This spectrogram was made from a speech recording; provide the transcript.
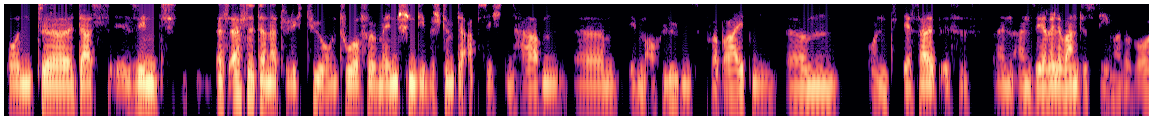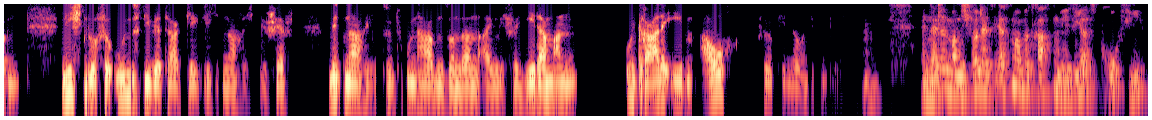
Und äh, das sind, das öffnet dann natürlich Tür und Tor für Menschen, die bestimmte Absichten haben, ähm, eben auch Lügen zu verbreiten. Ähm, und deshalb ist es ein, ein sehr relevantes Thema geworden. Nicht nur für uns, die wir tagtäglich im Nachrichtengeschäft mit Nachrichten zu tun haben, sondern eigentlich für jedermann und gerade eben auch für Kinder und Jugendliche. Herr Nettelmann, ich würde jetzt erstmal betrachten, wie Sie als Profi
